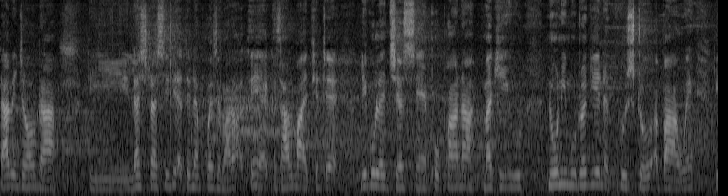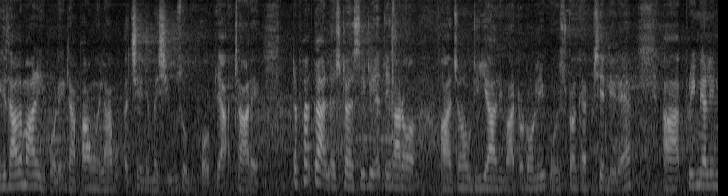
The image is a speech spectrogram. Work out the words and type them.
ဒါပြင်ကျွန်တော်တို့ဒါဒီ Leicester City အသင်းနဲ့ပွဲစဉ်မှာတော့အသင်းရဲ့ကစားသမားတွေဖြစ်တဲ့ Nicolas Jackson, Fofana, Makiu, Noni Mudweke နဲ့ Gusto အပါအဝင်ဒီကစားသမားတွေပေါ့လေဒါပါဝင်လာဖို့အခြေအနေမရှိဘူးဆိုပေါ်ပြထားတယ်တစ်ဖက်က Leicester City အသင်းကတော့အာကျွန်တော်တို့ဒီရာဒီမှာတော်တော်လေးကို struggle ဖြစ်နေတယ်အာ Premier League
